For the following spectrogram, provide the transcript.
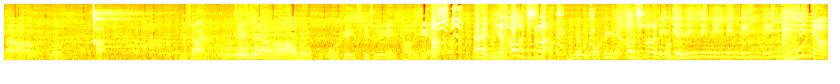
刀布，好，你穿。既然这样的话，我我可以提出一点条件。不，哎，你后出了，你我可以，你后出了零点零零零零零零零一秒。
